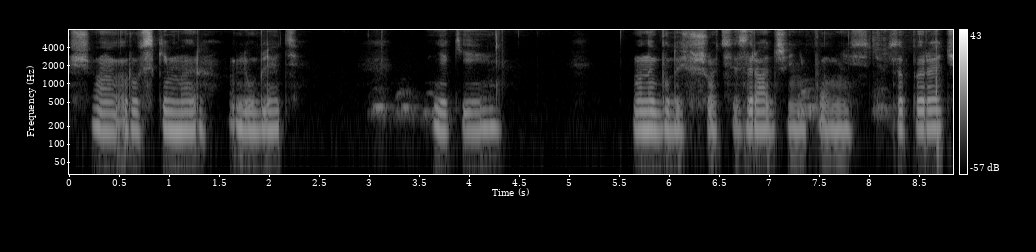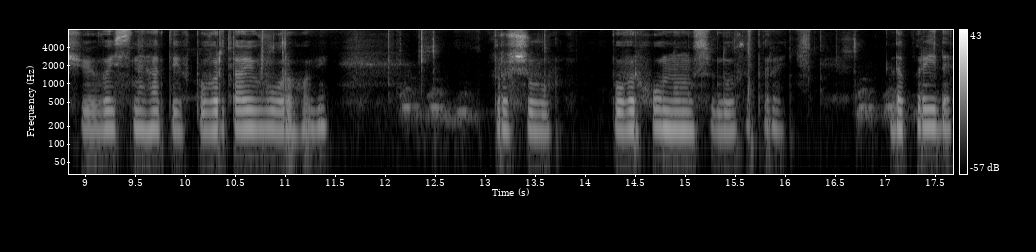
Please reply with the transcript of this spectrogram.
Що руський мир люблять, які вони будуть в шоці, зраджені повністю. Заперечую весь негатив, повертаю ворогові. Прошу по Верховному суду заперечую. Да прийде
